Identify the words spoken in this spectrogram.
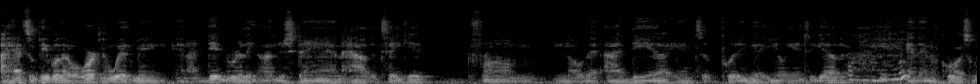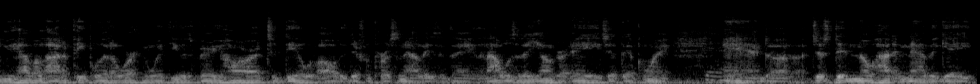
I had some people that were working with me, and I didn't really understand how to take it from you know that idea into putting that union together. Uh-huh. And then, of course, when you have a lot of people that are working with you, it's very hard to deal with all the different personalities and things. And I was at a younger age at that point, Yeah. and uh, just didn't know how to navigate.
